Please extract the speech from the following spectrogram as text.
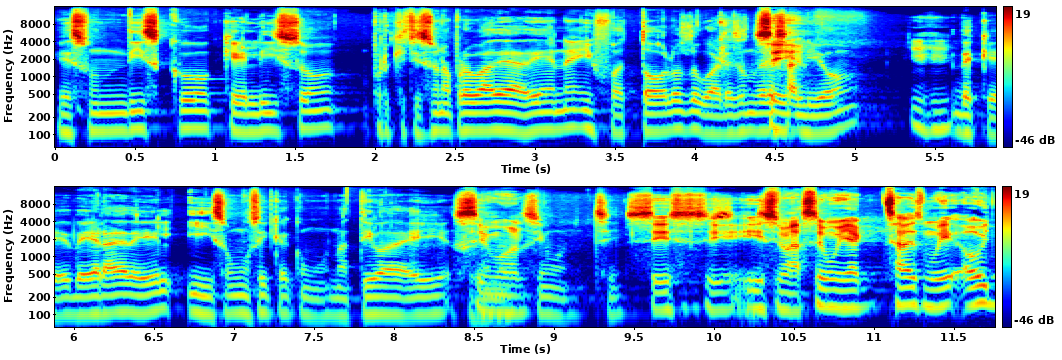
es un disco que él hizo porque se hizo una prueba de ADN y fue a todos los lugares donde Sí. salió Ujú. de que de- era de él y hizo música como nativa de ahí. Simón. Simón, sí. Sí, sí, sí. Y se me hace muy, ¿sabes? Muy OG.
